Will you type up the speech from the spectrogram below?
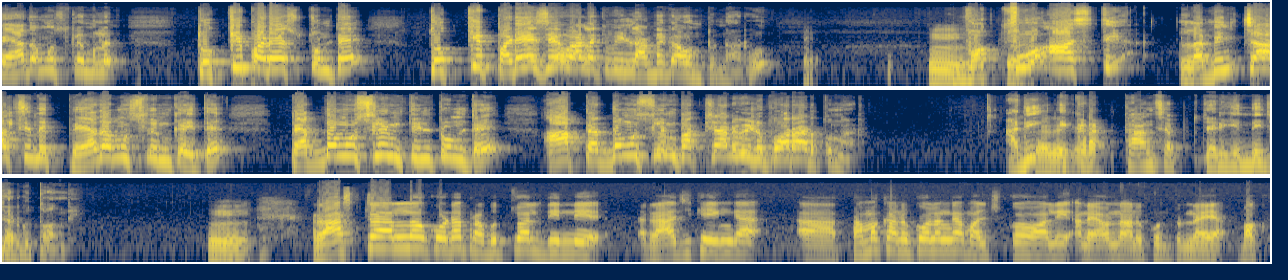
పేద ముస్లింలని తొక్కి పడేస్తుంటే తొక్కి పడేసే వాళ్ళకి వీళ్ళు అండగా ఉంటున్నారు. వక్ఫ్ ఆస్తి లభించాల్సింది పేద ముస్లింకి అయితే పెద్ద ముస్లిం తింటుంటే ఆ పెద్ద ముస్లిం పక్షాన వీళ్ళు పోరాడుతున్నారు. అది ఇక్కడ కాన్సెప్ట్ జరిగింది జరుగుతోంది. రాష్ట్రాల్లో కూడా ప్రభుత్వాలు దీన్ని రాజకీయంగా తమకు అనుకూలంగా మలుచుకోవాలి అని ఏమన్నా అనుకుంటున్నాయా? వక్ఫ్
